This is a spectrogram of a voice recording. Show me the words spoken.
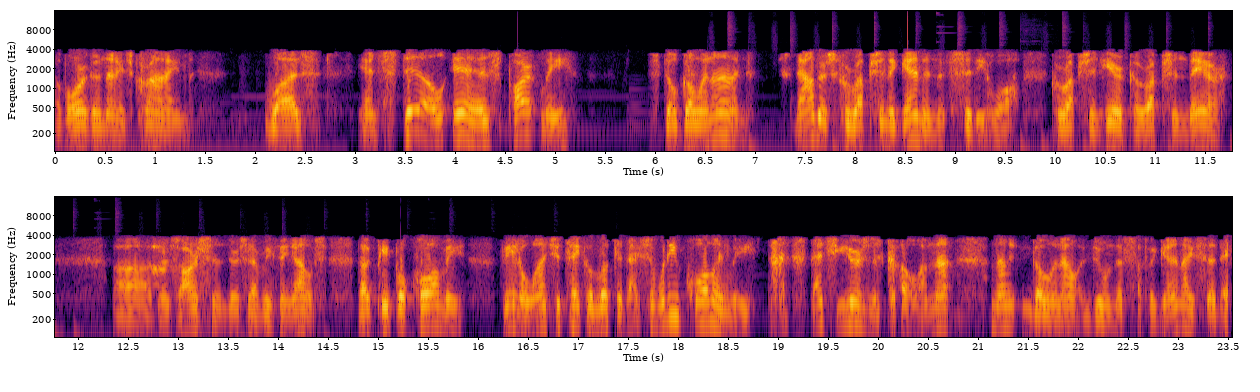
of organized crime was and still is partly still going on. Now there's corruption again in the city hall. Corruption here, corruption there. Uh, there's arson, there's everything else. Now people call me, Vito, why don't you take a look at that? I said, what are you calling me? That's years ago. I'm not, I'm not going out and doing this stuff again. I said, hey,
